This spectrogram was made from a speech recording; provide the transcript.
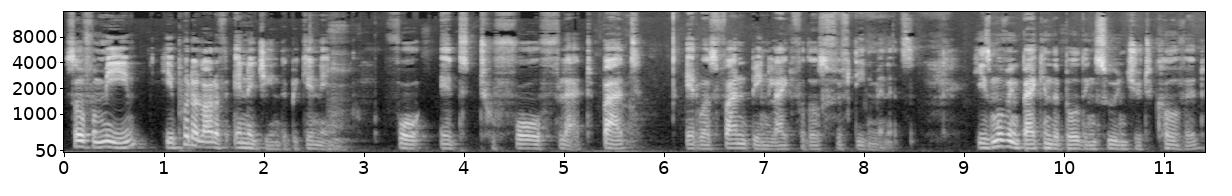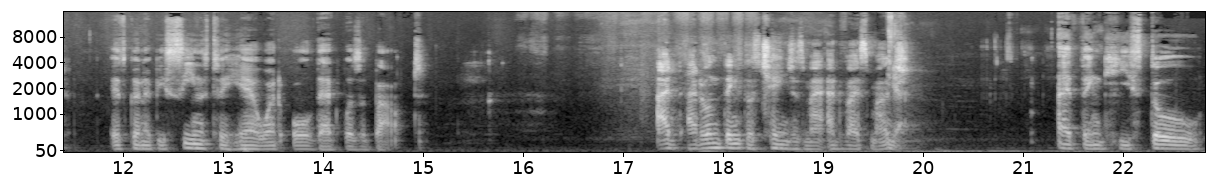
So for me, he put a lot of energy in the beginning mm. for it to fall flat, but it was fun being liked for those 15 minutes. He's moving back in the building soon due to COVID. It's going to be scenes to hear what all that was about. I, I don't think this changes my advice much. Yeah. I think he still.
